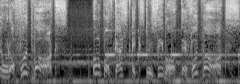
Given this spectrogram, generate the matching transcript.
Eurofootbox un podcast exclusivo de Footbox.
